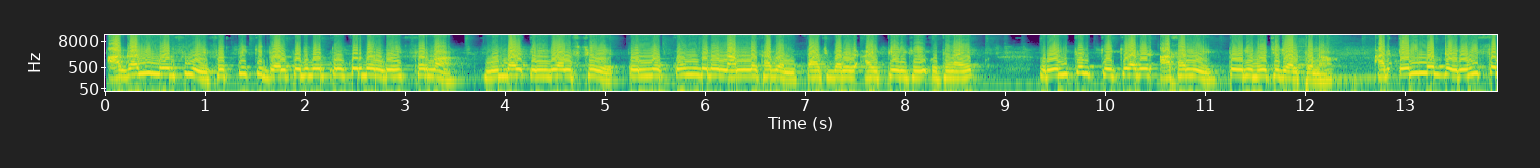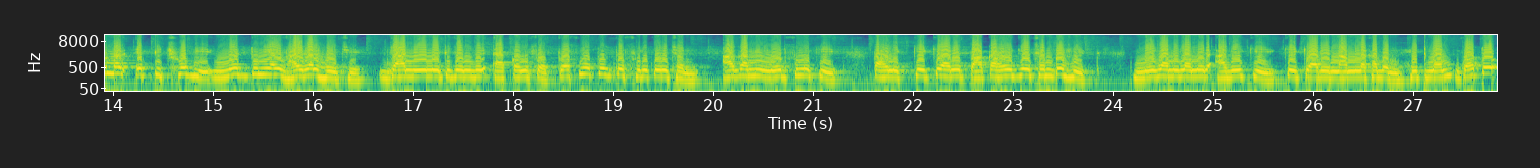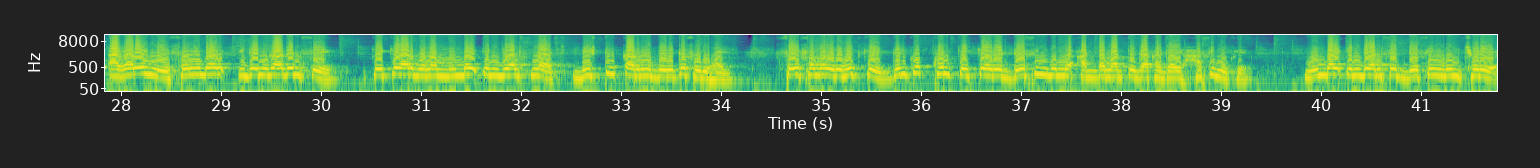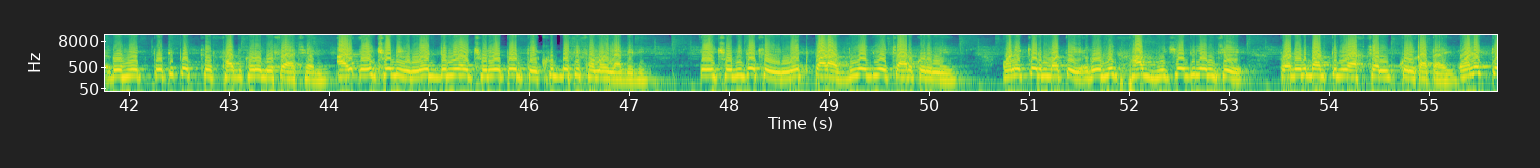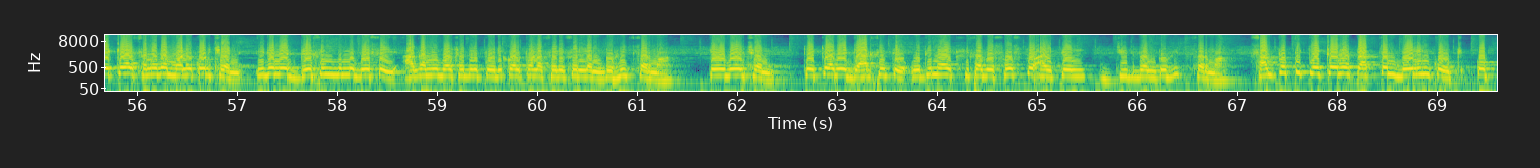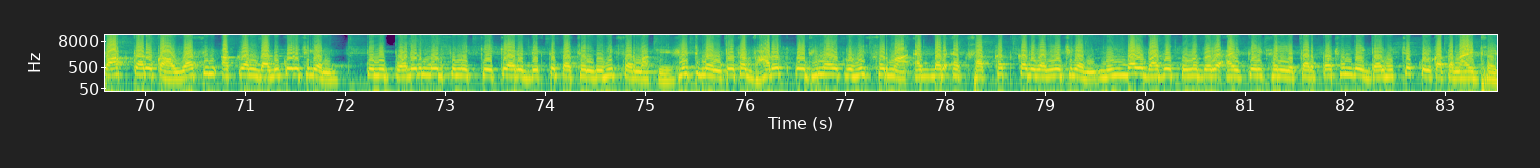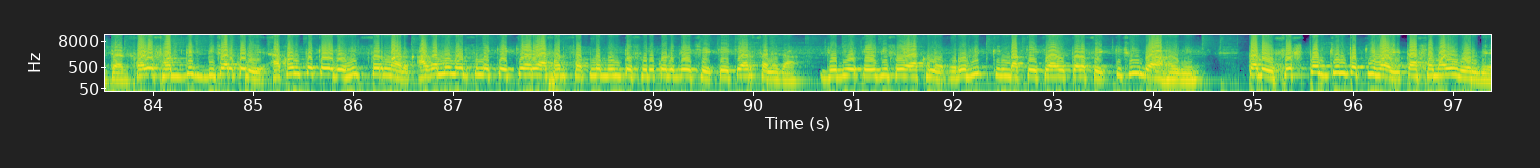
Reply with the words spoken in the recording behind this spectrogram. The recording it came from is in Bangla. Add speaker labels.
Speaker 1: আগামী মরশুমে সত্যি কি দল পরিবর্তন করবেন রোহিত শর্মা? মুম্বাই ইন্ডিয়ান্স ছেড়ে অন্য কোন দলে নাম লেখাবেন পাঁচবারের আইপিএল জয়ী অধিনায়ক? রোহিতের কেকেআরের আশা নিয়ে তৈরি হয়েছে জল্পনা। আর এরই মধ্যে রোহিত শর্মার একটি ছবি নেট দুনিয়ায় ভাইরাল হয়েছে, যা নিয়ে নেটিজেনদের এক অংশ প্রশ্ন তুলতে শুরু করেছেন। আগামী মরশুমে কি? তাহলে কেকেআরে পাকা হয়ে গিয়েছেন রোহিত? মেগা নিলামের আগে কি কে কে নাম লেখাবেন হিটম্যান? গত এগারোই মে শনিবার ইডেন গার্ডেন্সে কে কে আর বনাম মুম্বাই ইন্ডিয়ান্স ম্যাচ বৃষ্টির কারণে দেরিতে শুরু হয়। সেই সময় রোহিতকে দীর্ঘক্ষণ কে কে আর ড্রেসিং রুমে আড্ডা মারতে দেখা যায় হাসি মুখে। মুম্বাই ইন্ডিয়ান্সের ড্রেসিং রুম ছেড়ে রোহিত প্রতিপক্ষের সাজঘরে বসে আছেন। আর এই ছবি নেট দুনিয়ায় ছড়িয়ে পড়তে খুব বেশি সময় লাগেনি। এই ছবি দেখেই নেট পাড়া দুয়ে দিয়ে চার করে নেই অনেকের মতে রোহিত সাপ বুঝিয়ে দিলেন যে পরের বার তিনি আসছেন কলকাতায়। অনেক কেকেআর ফ্যানেরা মনে করছেন, ইডেনের ড্রেসিং রুমে বেশি আগামী বছরের পরিকল্পনা সেরে ফেললেন রোহিত শর্মা। কেউ বলছেন কেকেআরের জার্সিতে অধিনায়ক হিসাবে ষষ্ঠ আইপিএল জিতবেন রোহিত শর্মা। সাম্প্রতিক কেকেআরের প্রাক্তন বোলিং কোচ ও পাক তারকা ওয়াসিম আকরাম দাবি করেছিলেন, তিনি পরের মরশুমে কেকেআরে দেখতে পাচ্ছেন রোহিত শর্মাকে। হিটম্যান তথা ভারত অধিনায়ক রোহিত শর্মা একবার এক সাক্ষাৎকারে জানিয়েছিলেন, মুম্বাই বাদে কোনো দলে আইপিএল খেললে তার পছন্দের দল হচ্ছে কলকাতা নাইট রাইডার্স। ফলে সব দিক বিচার করে এখন থেকে রোহিত শর্মার আগামী মরশুমে কেকেআরে আসার স্বপ্ন বুনতে শুরু করে দিয়েছে কেকেআর ফ্যানেরা। যদিও এই বিষয়ে এখনও রোহিত কিংবা কেকেআর তরফে কিছুই বলা হয়নি। তবে শেষ পর্যন্ত কি হয় তা সময়ই বলবে।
